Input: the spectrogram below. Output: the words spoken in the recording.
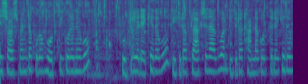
এই সসপ্যানটা পুরো ভর্তি করে নেব। ফুটিয়ে রেখে দেব। কিছুটা ফ্লাক্সে রাখব আর কিছুটা ঠান্ডা করতে রেখে দেব।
